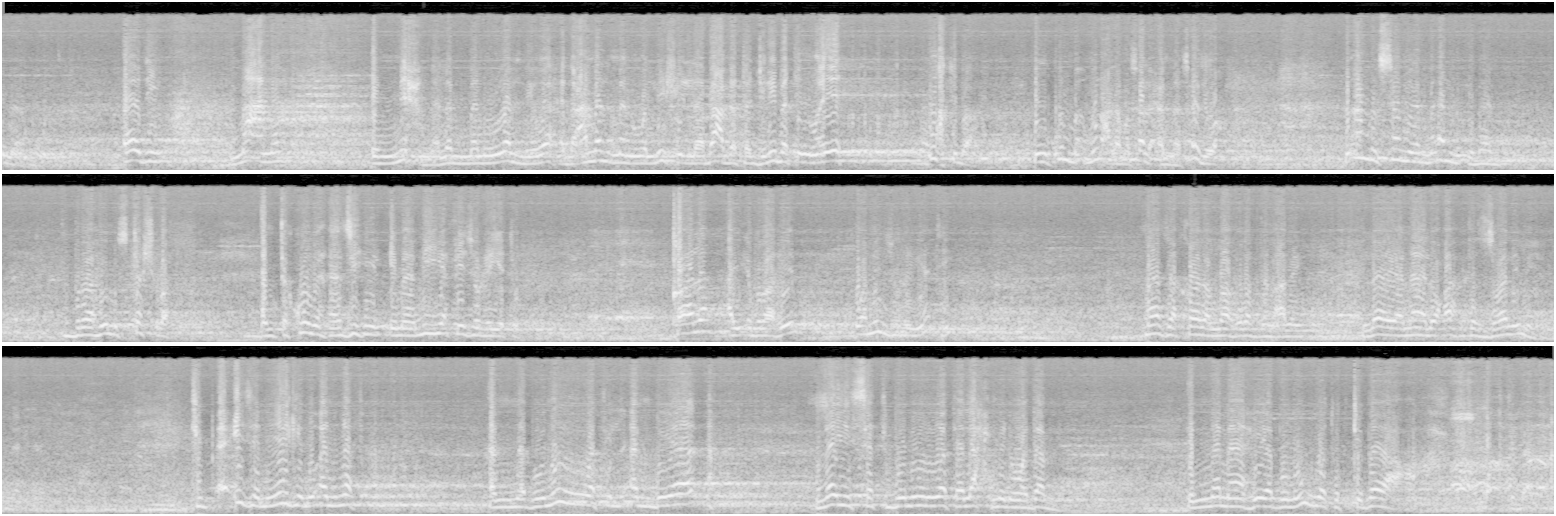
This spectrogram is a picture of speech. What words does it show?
إماما. ادي معنى إن إحنا لما نولي واحد عمل ما نوليش إلا بعد تجربة وإيه؟ واختبار. ويكون مأمون على مصالح الناس. هذه واحدة. الأمر الثاني لما قال له إمام إبراهيم استشرف أن تكون هذه الإمامية في ذريته. قال أي إبراهيم ومن ذريتي ماذا قال الله ردا عليه؟ لا ينال عهد الظالمين. تبقى إذا يجب أن نفهم أن بنوة الأنبياء ليست بنوة لحم ودم إنما هي بنوة اتباع. واقتباع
